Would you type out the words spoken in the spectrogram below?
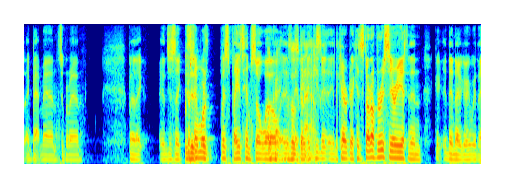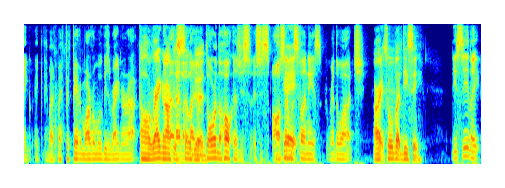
like Batman, Superman. But like it's just like Is Chris Hemsworth plays plays him so well. Okay, and I was the, the, the, character can start off very serious, and then and then like, like my, my favorite Marvel movies, Ragnarok. Oh, Ragnarok Like- is so like- like good. Thor and the Hulk is just it's just awesome. great. It's funny. It's weird to watch. All right, so what about DC? DC like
